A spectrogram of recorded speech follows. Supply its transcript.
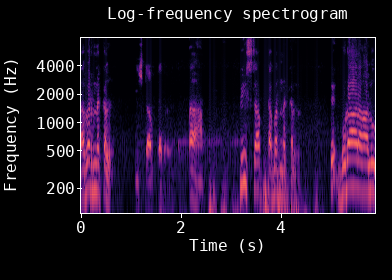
టబర్నకల్ ఈ stop tabernacle feast of tabernacle గుడారాలు.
